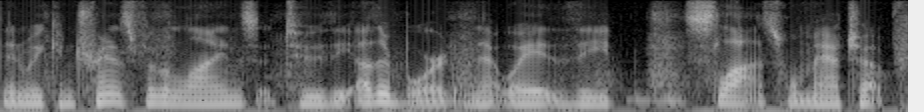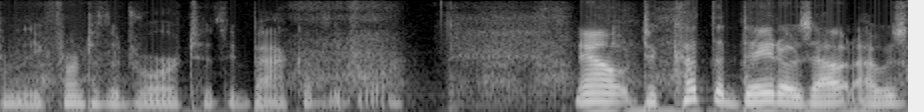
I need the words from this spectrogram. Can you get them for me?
then we can transfer the lines to the other board, and that way the slots will match up from the front of the drawer to the back of the drawer. Now, to cut the dados out, I was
